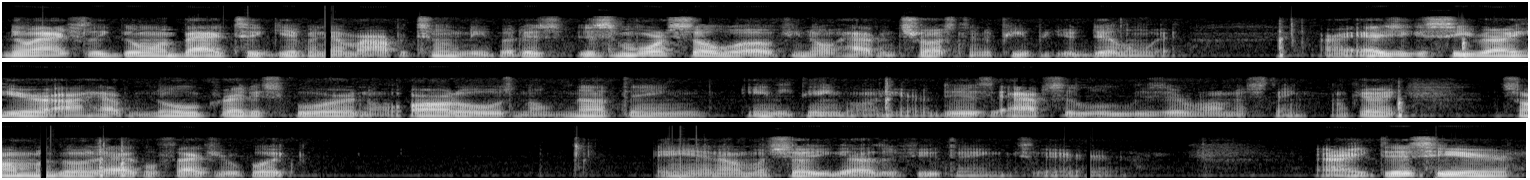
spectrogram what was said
you know, actually going back to giving them an opportunity, but it's, it's more so of, you know, having trust in the people you're dealing with. All right, as you can see right here, I have no credit score, no autos, no nothing, anything on here. There's absolutely zero on this thing, okay? So I'm going to go to Equifax real quick, and I'm going to show you guys a few things here. All right, this here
